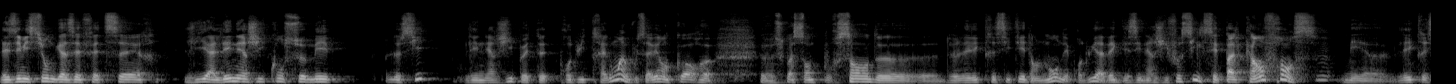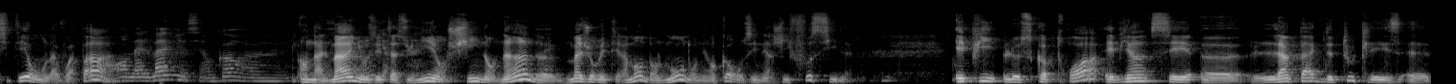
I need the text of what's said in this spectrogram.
les émissions de gaz à effet de serre liées à l'énergie consommée le site. L'énergie peut être produite très loin. Vous savez, encore 60% euh, de, l'électricité dans le monde est produite avec des énergies fossiles. C'est pas le cas en France, mm. mais euh, l'électricité, on la voit pas. En Allemagne, c'est encore. Euh, en Allemagne, aux États-Unis, en Chine, en Inde, majoritairement dans le monde, on est encore aux énergies fossiles. Et puis le scope 3, eh bien, c'est euh, l'impact de toutes les, euh,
